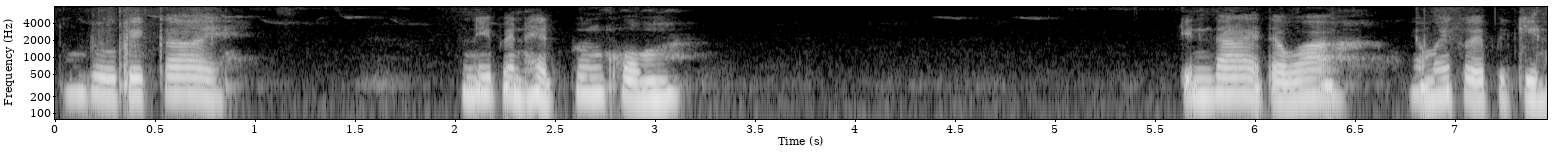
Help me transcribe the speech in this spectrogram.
ต้องดูใกล้ๆ อันนี้เป็นเห็ดพึ่งขม กินได้แต่ว่ายังไม่เคยไปกิน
